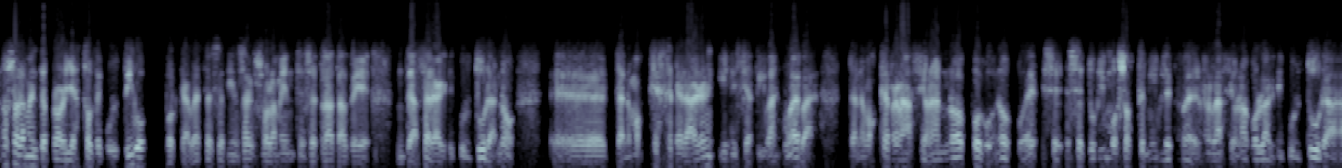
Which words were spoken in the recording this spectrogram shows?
no solamente proyectos de cultivo, porque a veces se piensa que solamente se trata de, hacer agricultura, no. Eh, tenemos que generar iniciativas nuevas, tenemos que relacionarnos, pues bueno, pues ese, turismo sostenible relacionado con la agricultura,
